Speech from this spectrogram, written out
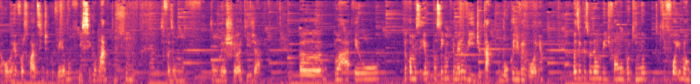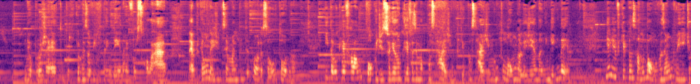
arroba reforço claro Cintia Curvelo, me sigam lá. Deixa eu fazer um, um merchan aqui já. Uh, lá eu eu comecei, eu postei um primeiro vídeo, tá? Louca de vergonha. Mas eu quis fazer um vídeo falando um pouquinho do que foi o meu, meu projeto, por que eu resolvi empreender no reforço escolar, né? Porque eu não deixo de ser uma empreendedora, sou autônoma. Então eu queria falar um pouco disso, só que eu não queria fazer uma postagem, porque postagem muito longa, legenda, ninguém lê. E aí eu fiquei pensando, bom, vou fazer um vídeo,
